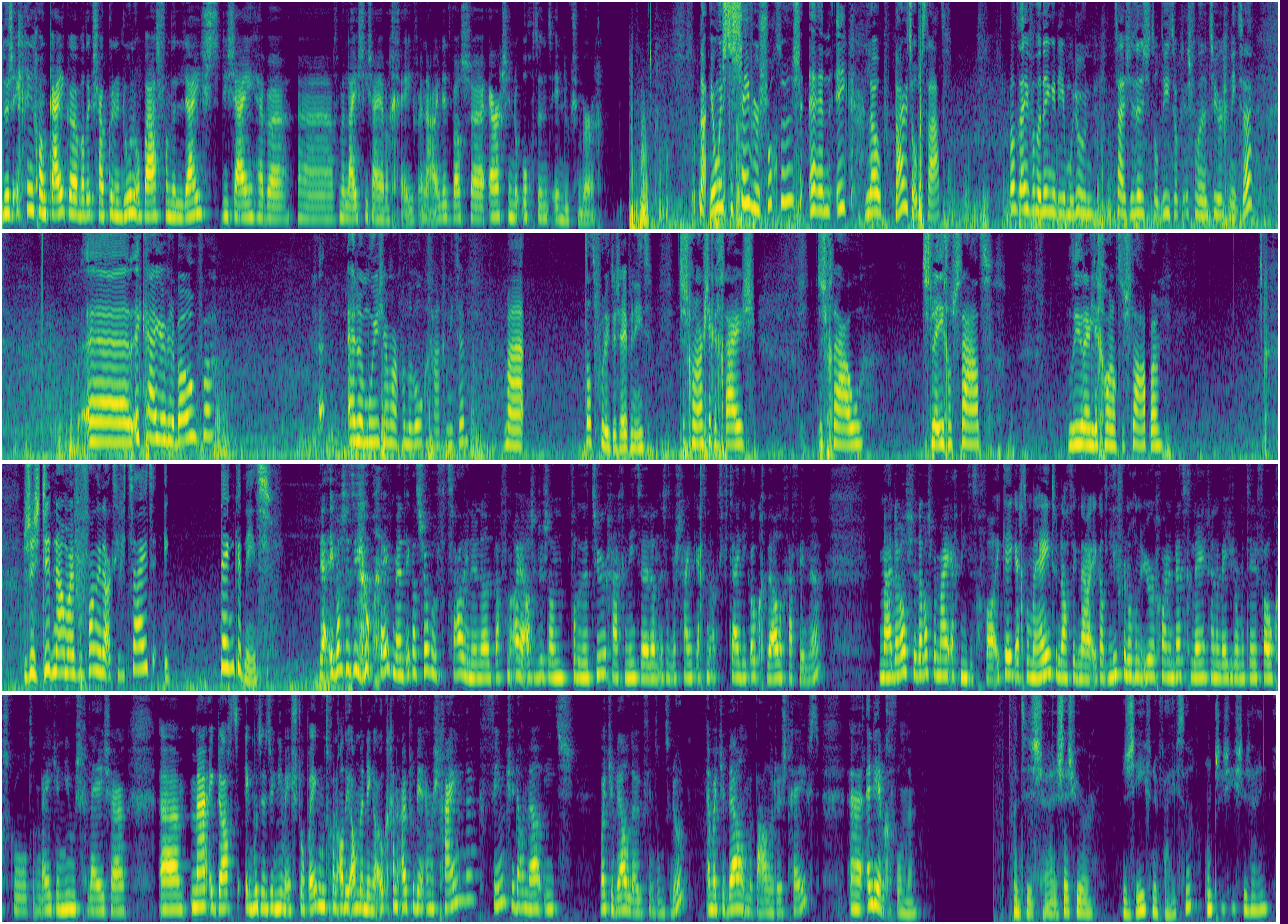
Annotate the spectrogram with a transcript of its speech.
Dus ik ging gewoon kijken wat ik zou kunnen doen op basis van de lijst die zij hebben, eh, van de lijst die zij hebben gegeven. Nou, en dit was eh, ergens in de ochtend in Luxemburg. Nou, jongens, het is 7 uur 's ochtends en ik loop buiten op straat. Want een van de dingen die je moet doen tijdens je digital detox is van de natuur genieten. En ik kijk even naar boven. En dan moet je zeg maar van de wolken gaan genieten. Maar dat voel ik dus even niet. Het is gewoon hartstikke grijs. Het is grauw. Het is leeg op straat. Want iedereen ligt gewoon nog te slapen. Dus is dit nou mijn vervangende activiteit? Ik denk het niet. Ja, ik was natuurlijk op een gegeven moment, ik had zoveel vertrouwen in hun dat ik dacht van, oh ja, als ik dus dan van de natuur ga genieten, dan is dat waarschijnlijk echt een activiteit die ik ook geweldig ga vinden. Maar dat was, dat was bij mij echt niet het geval. Ik keek echt om me heen. Toen dacht ik, nou, ik had liever nog een uur gewoon in bed gelegen en een beetje door mijn telefoon gescrolld. Een beetje nieuws gelezen. Ehm, maar ik dacht, ik moet er natuurlijk niet mee stoppen. Ik moet gewoon al die andere dingen ook gaan uitproberen. En waarschijnlijk vind je dan wel iets wat je wel leuk vindt om te doen. En wat je wel een bepaalde rust geeft. Eh, en die heb ik gevonden. Het is eh 6 uur 57, om precies te zijn.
